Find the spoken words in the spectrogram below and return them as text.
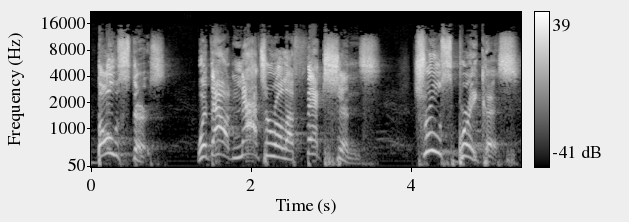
boasters, without natural affections, truce breakers,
